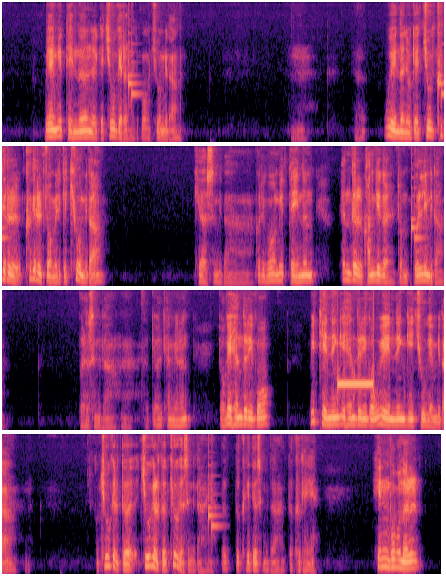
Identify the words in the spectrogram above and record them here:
맨 밑에 있는 이렇게 지우개를 가지고 지웁니다. 음, 위에 있는 이렇게 지우개 크기를 크기를 좀 이렇게 키웁니다. 키웠습니다. 그리고 밑에 있는 핸들 간격을 좀 벌립니다. 벌렸습니다. 예. 이렇게, 이렇게 하면은 요게 핸들이고 밑에 있는 게 핸들이고 위에 있는 게 지우개입니다. 지우개를 더 지우개를 더 키우겠습니다. 예. 더, 더 크게 되었습니다. 더 크게 예. 흰 부분을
